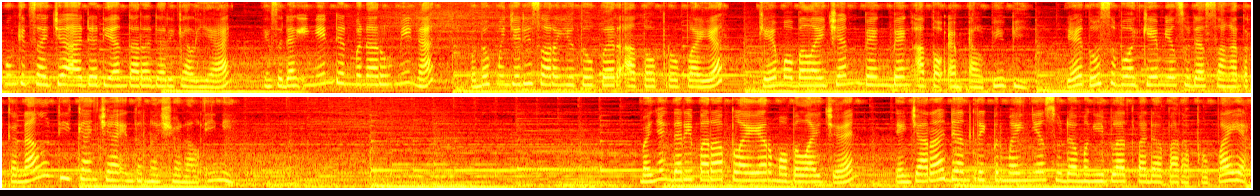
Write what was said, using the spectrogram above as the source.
mungkin saja ada di antara dari kalian yang sedang ingin dan menaruh minat untuk menjadi seorang YouTuber atau pro player game Mobile Legends Bang Bang atau MLBB, yaitu sebuah game yang sudah sangat terkenal di kancah internasional ini. Banyak dari para player Mobile Legends yang cara dan trik bermainnya sudah mengiblat pada para pro player.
